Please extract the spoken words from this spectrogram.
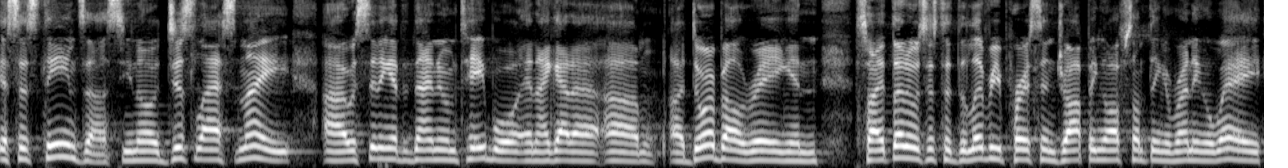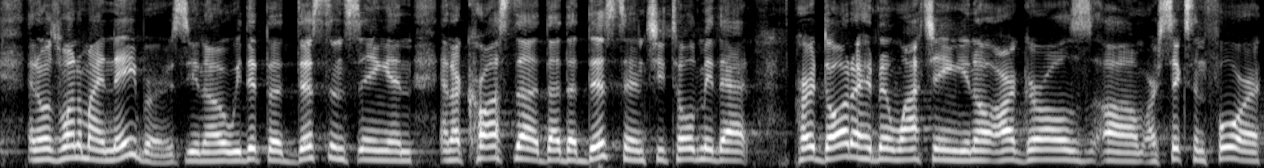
it sustains us. You know, just last night, uh, I was sitting at the dining room table and I got a, um, a doorbell ring. And so I thought it was just a delivery person dropping off something and running away. And it was one of my neighbors. You know, we did the distancing and, and across the, the, the distance, she told me that her daughter had been watching, you know, our girls um, are six and four.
